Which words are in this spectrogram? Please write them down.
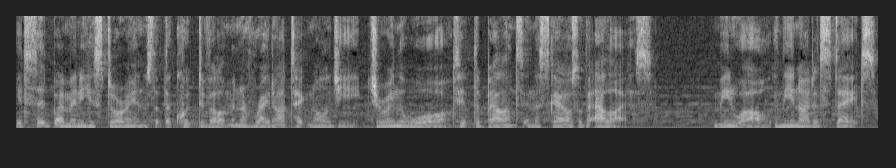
It's said by many historians that the quick development of radar technology during the war tipped the balance in the scales of the Allies. Meanwhile, in the United States,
